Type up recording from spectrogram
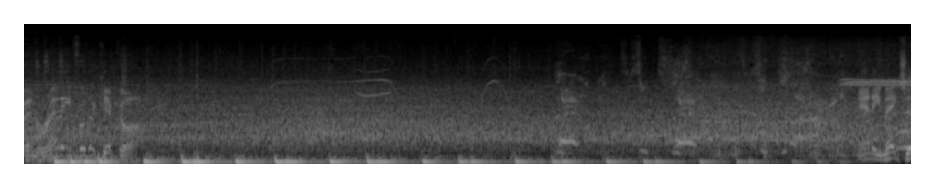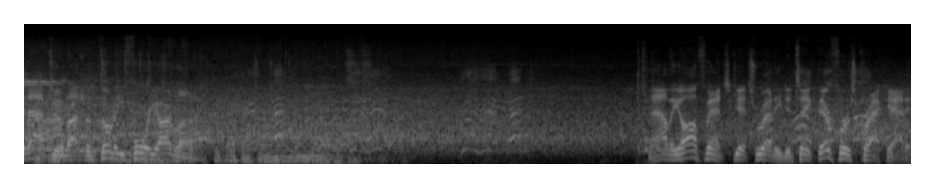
And ready for the kickoff. And he makes it out to about the 34-yard line. Now the offense gets ready to take their first crack at it.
